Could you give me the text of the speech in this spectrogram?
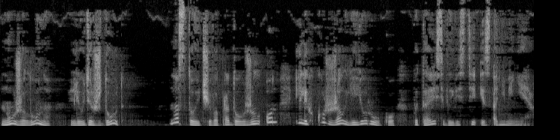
ну же, Луна, люди ждут. Настойчиво продолжил он и легко сжал ее руку, пытаясь вывести из онемения.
